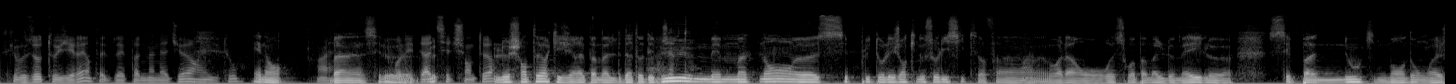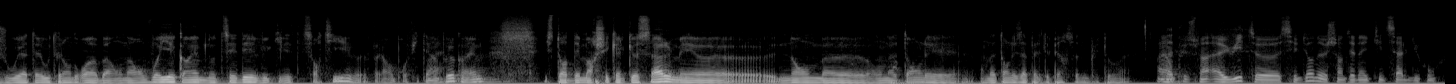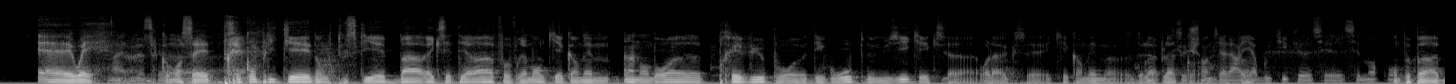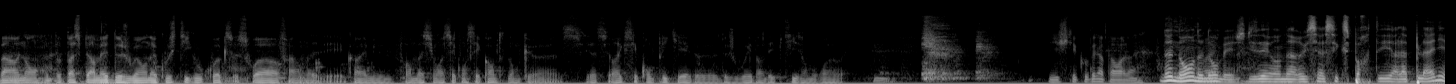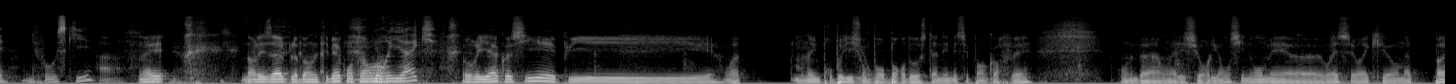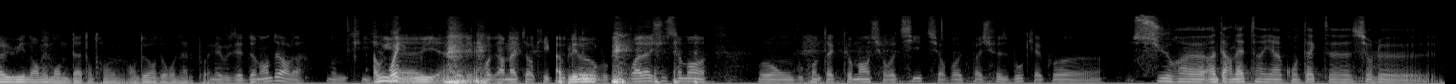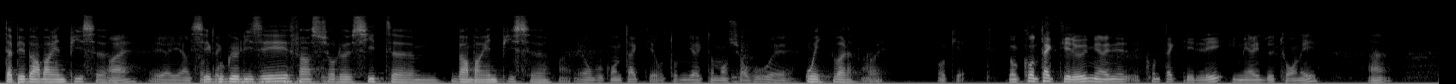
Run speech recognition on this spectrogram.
Parce que vous autogérez, en fait, vous n'avez pas de manager, rien du tout? Et non, Ouais. ben, c'est le, Pour les dates, le- c'est le chanteur. le chanteur qui gérait pas mal de dates au Ah, début, mais maintenant euh, c'est plutôt les gens qui nous sollicitent. Enfin euh, voilà, on reçoit pas mal de mails. euh, c'est pas nous qui demandons à jouer à tel ou tel endroit. Bah, on a envoyé quand même notre CD vu qu'il était sorti. Il fallait en profiter un peu quand même, histoire de démarcher quelques salles. Mais euh, non, bah, on attend les, on attend les appels des personnes plutôt. ouais. Ouais, en plus, à 8, euh, c'est dur de chanter dans les petites salles, du coup. Eh ouais, ça euh, commence à être très compliqué, donc tout ce qui est bar, etc. Il faut vraiment qu'il y ait quand même un endroit prévu pour euh, des groupes de musique et que ça, voilà, qu'il y ait quand même euh, de la place. parce que quoi. chanter à On peut pas- l'arrière-boutique, euh, c'est, mort pour On peut hein. pas, ben non, on peut pas se permettre de jouer en acoustique ou quoi que ce soit. Enfin, on a des- quand même une formation assez conséquente, donc euh, c'est c'est vrai que c'est compliqué de, de jouer dans des petits endroits. ouais. Je t'ai coupé la parole. Non, non, non, Ouais. non, mais je disais, on a réussi à s'exporter à la Plagne, une fois au ski, Ah, Ouais. Dans les Alpes, là-bas, on était bien contents. Aurillac. Aurillac aussi, et puis on a, on a une proposition pour Bordeaux cette année, mais c'est pas encore fait. On, bah, on allait sur Lyon sinon, mais euh, ouais, c'est vrai qu'on n'a pas eu énormément de dates entre, en dehors de Rhône-Alpes. ouais. Mais vous êtes demandeur là. Donc si Ah oui, oui, euh, oui. il y a des programmateurs qui écoutent, Appelez-nous. euh, vous- voilà justement, on vous contacte comment sur votre site, sur votre page Facebook, il y a quoi euh, Sur euh, internet, hein, il y a un contact euh, sur le. Tapez Barbarian Peace. euh, Ouais, et il y a un C'est googlisé, enfin sur le site euh, Barbarian Peace. euh, ouais, et on vous contacte et on tombe directement sur vous et oui, voilà. Ouais. ouais. ok. Donc contactez-le, il mérite- contactez-les, ils méritent de tourner. hein.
